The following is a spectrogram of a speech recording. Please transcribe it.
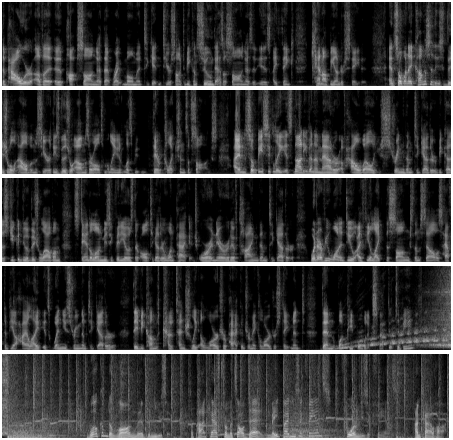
the power of a, a, pop song at that right moment to get into your song to be consumed as a song as it is i think cannot be understated and so when it comes to these visual albums here, these visual albums are ultimately let's be they're collections of songs. And so basically it's not even a matter of how well you string them together because you could do a visual album, standalone music videos, they're all together in one package, or a narrative tying them together. Whatever you want to do, I feel like the songs themselves have to be a highlight. It's when you string them together, they become potentially a larger package or make a larger statement than what people would expect it to be. Welcome to Long Live the Music, a podcast from It's All Dead, made by music fans for music fans. I'm Kyle Hawk.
